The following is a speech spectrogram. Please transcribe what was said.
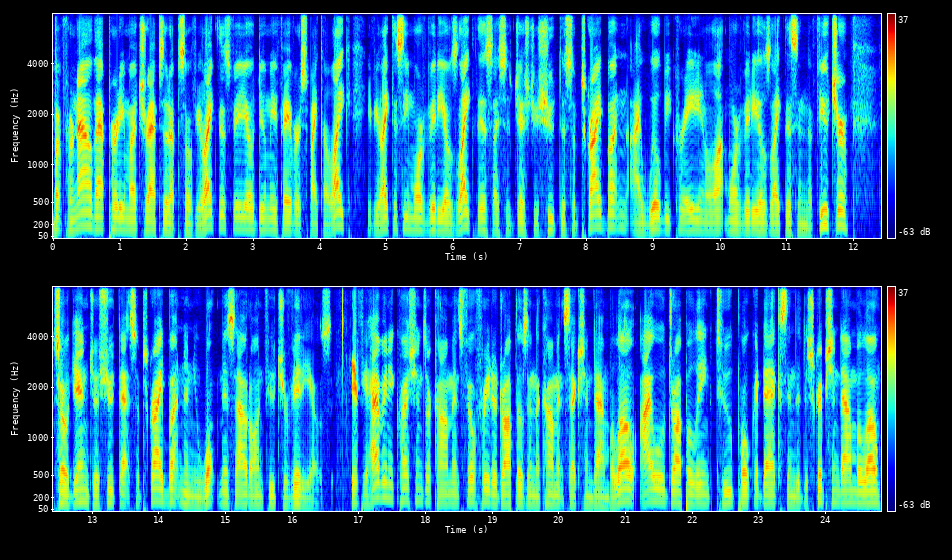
But for now, that pretty much wraps it up. So if you like this video, do me a favor, spike a like. If you like to see more videos like this, I suggest you shoot the subscribe button. I will be creating a lot more videos like this in the future. So again, just shoot that subscribe button and you won't miss out on future videos. If you have any questions or comments, feel free to drop those in the comment section down below. I will drop a link to Polkadex in the description down below.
